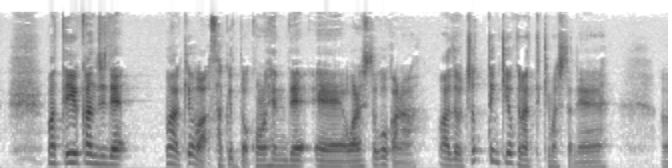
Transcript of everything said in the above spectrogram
まあっていう感じで、まあ今日はサクッとこの辺で、えー、終わらしとこうかな。まあでもちょっと天気良くなってきましたね。うん。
